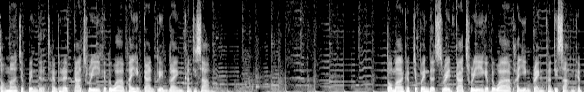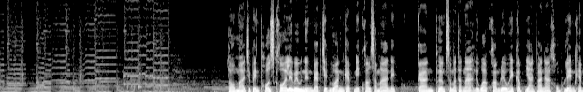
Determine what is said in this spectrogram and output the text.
ต่อมาจะเป็น The Temperate Card 3ครับหรือว่าไพ่แห่งการเปลี่ยนแปลงขั้นที่ 3 ต่อมาครับจะเป็น The Straight Card 3ครับหรือว่าไพ่หญิงแกร่งขั้นที่ 3 ครับ ต่อมาจะเป็น Post Coin Level 1 แบบ 7 วันครับมีความสามารถในการเพิ่มสมรรถนะ หรือว่าความเร็วให้กับยานพาหนะของผู้เล่นครับ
